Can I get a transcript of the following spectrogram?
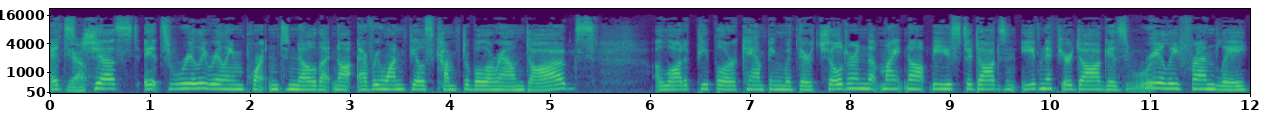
it's Yeah. just it's really really important to know that not everyone feels comfortable around dogs. A lot of people are camping with their children that might not be used to dogs and even if your dog is really friendly,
